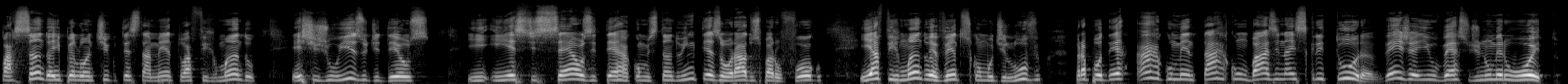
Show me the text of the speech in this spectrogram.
passando aí pelo Antigo Testamento, afirmando este juízo de Deus e, e estes céus e terra como estando entesourados para o fogo, e afirmando eventos como o dilúvio, para poder argumentar com base na Escritura. Veja aí o verso de número 8.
